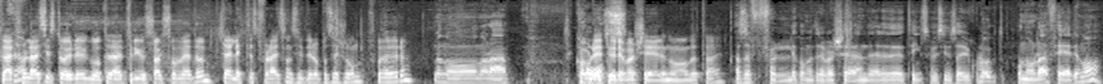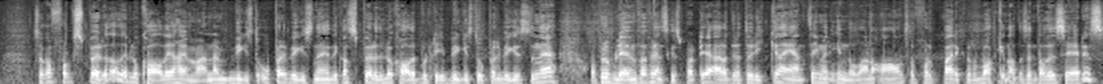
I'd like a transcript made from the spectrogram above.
derfor lar jeg siste året gå til deg, Trygve Slagsvold Vedum. Det er lettest for deg som sitter i opposisjon, får vi høre. Men nå når det er Kommer dere til å reversere noe av dette her? Ja, Selvfølgelig kommer vi til å reversere en del ting som vi syns er uklokt. Og når det er ferie nå, så kan folk spørre da, det lokale i Heimevernet bygges det opp eller bygges det ned. De kan spørre det lokale politiet bygges det opp eller bygges det ned. Og Problemet for Fremskrittspartiet er at retorikken er én ting, men innholdet er noe annet. og Folk merker det på bakken, at det sentraliseres.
